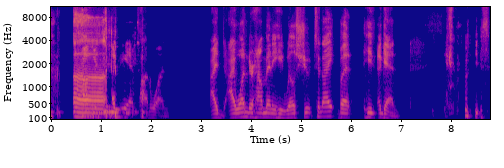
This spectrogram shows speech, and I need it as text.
Um, Uh, like the Anton one. I I wonder how many he will shoot tonight, but he again, he's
